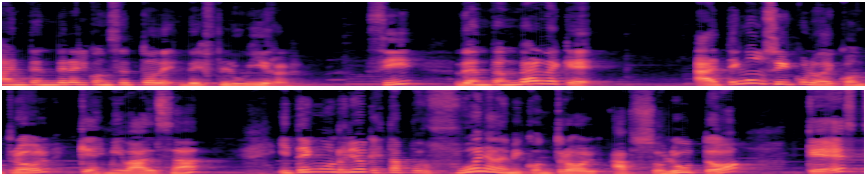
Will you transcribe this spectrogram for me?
a, entender el concepto de, de, fluir, ¿sí? De entender de que ah, tengo un círculo de control, que es mi balsa, y tengo un río que está por fuera de mi control absoluto, que es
